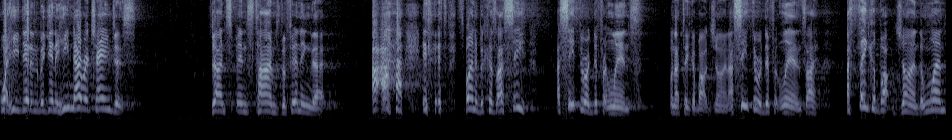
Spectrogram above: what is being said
what he did in the beginning. He never changes. John spends times defending that. I, I, it, it's funny because I see I see through a different lens when I think about John. I see through a different lens. I, I think about John, the one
